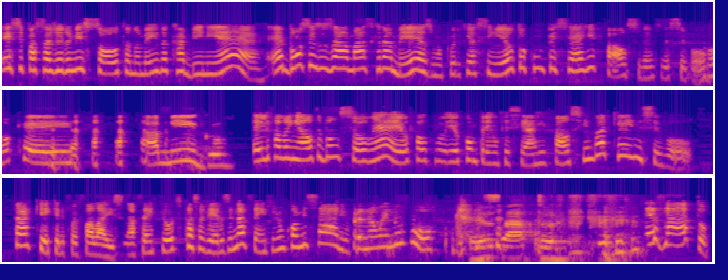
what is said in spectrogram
Esse passageiro me solta no meio da cabine. É, é bom vocês usar a máscara mesmo, porque assim, eu tô com um PCR falso dentro desse voo. Ok. Amigo. Ele falou em alto bom som. É, eu, eu comprei um PCR falso e embarquei nesse voo. Pra que que ele foi falar isso? Na frente de outros passageiros e na frente de um comissário. Pra não ir no voo. Exato. Exato!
